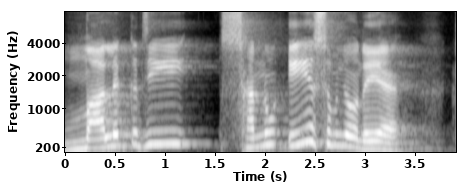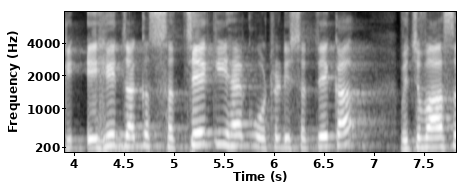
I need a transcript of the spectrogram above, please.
ਮਾਲਕ ਜੀ, ਸਾਨੂੰ ਇਹ ਸਮਝਾਉਂਦੇ ਆ ਕਿ ਇਹ ਜੱਗ ਸੱਚੇ ਕੀ ਹੈ, ਕੋਠੜੀ ਸੱਚੇ ਕਾ ਵਿਸ਼ਵਾਸ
